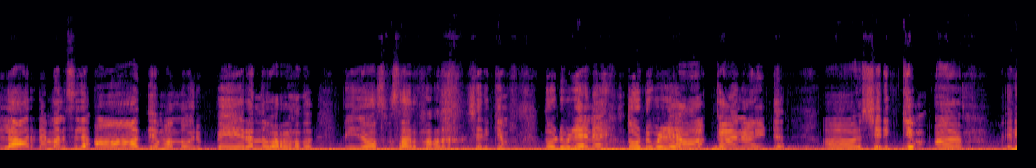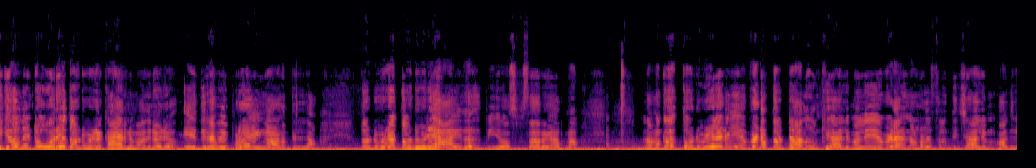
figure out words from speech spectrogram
എല്ലാവരുടെയും മനസ്സിൽ ആദ്യം വന്ന ഒരു പേരെന്ന് പറയണത് പി ജോസഫ് സാർ എന്നാണ്. ശരിക്കും തൊടുപുഴേനെ തൊടുപുഴയാക്കാനായിട്ട് ശരിക്കും എനിക്ക് തോന്നിയിട്ട് ഒരു തൊടുപുഴക്കാരനും അതിനൊരു എതിരഭിപ്രായം കാണത്തില്ല. തൊടുപുഴ തൊടുപുഴ ആയത് പി ജോസഫ് സാറ് കാരണം. നമുക്ക് തൊടുപുഴയുടെ എവിടെ തൊട്ടാ നോക്കിയാലും അല്ലെ എവിടെ നമ്മൾ ശ്രദ്ധിച്ചാലും അതിൽ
